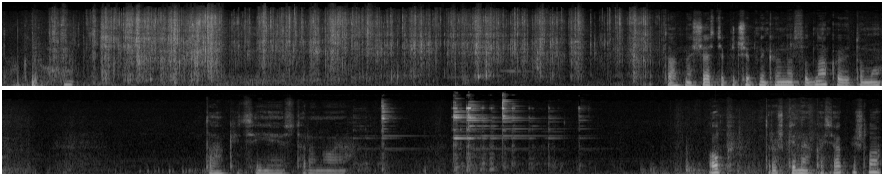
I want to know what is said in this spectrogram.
Так, другу. Так, на щастя, підшипники у нас однакові, тому. Так, і цією стороною. Оп, трошки на косяк пішло.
